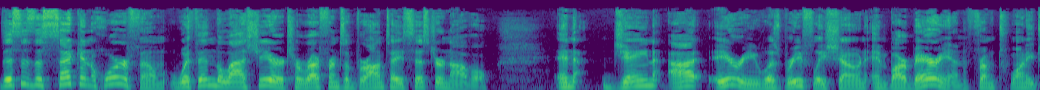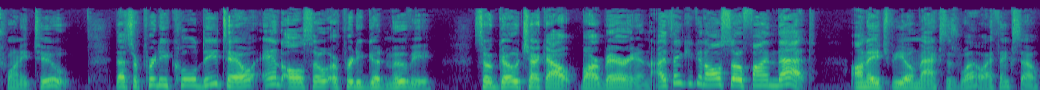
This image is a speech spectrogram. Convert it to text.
This is the second horror film within the last year to reference a Bronte sister novel. And Jane Eyre was briefly shown in Barbarian from 2022. That's a pretty cool detail and also a pretty good movie. So go check out Barbarian. I think you can also find that on HBO Max as well. I think so.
